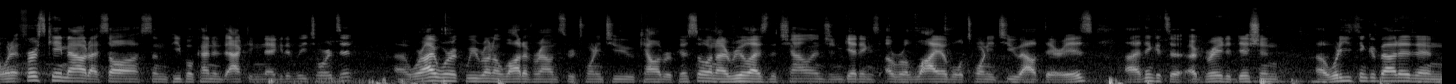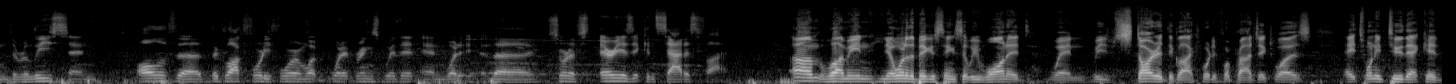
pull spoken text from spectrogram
When it first came out, I saw some people kind of acting negatively towards it. Uh, where I work, we run a lot of rounds through 22 caliber pistol, and I realized the challenge in getting a reliable 22 out there is. Uh, I think it's a, a great addition. Uh, what do you think about it and the release and all of the, the Glock 44 and what, what it brings with it and what it, the sort of areas it can satisfy? Um, well, I mean, you know, one of the biggest things that we wanted when we started the Glock 44 project was a 22 that could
